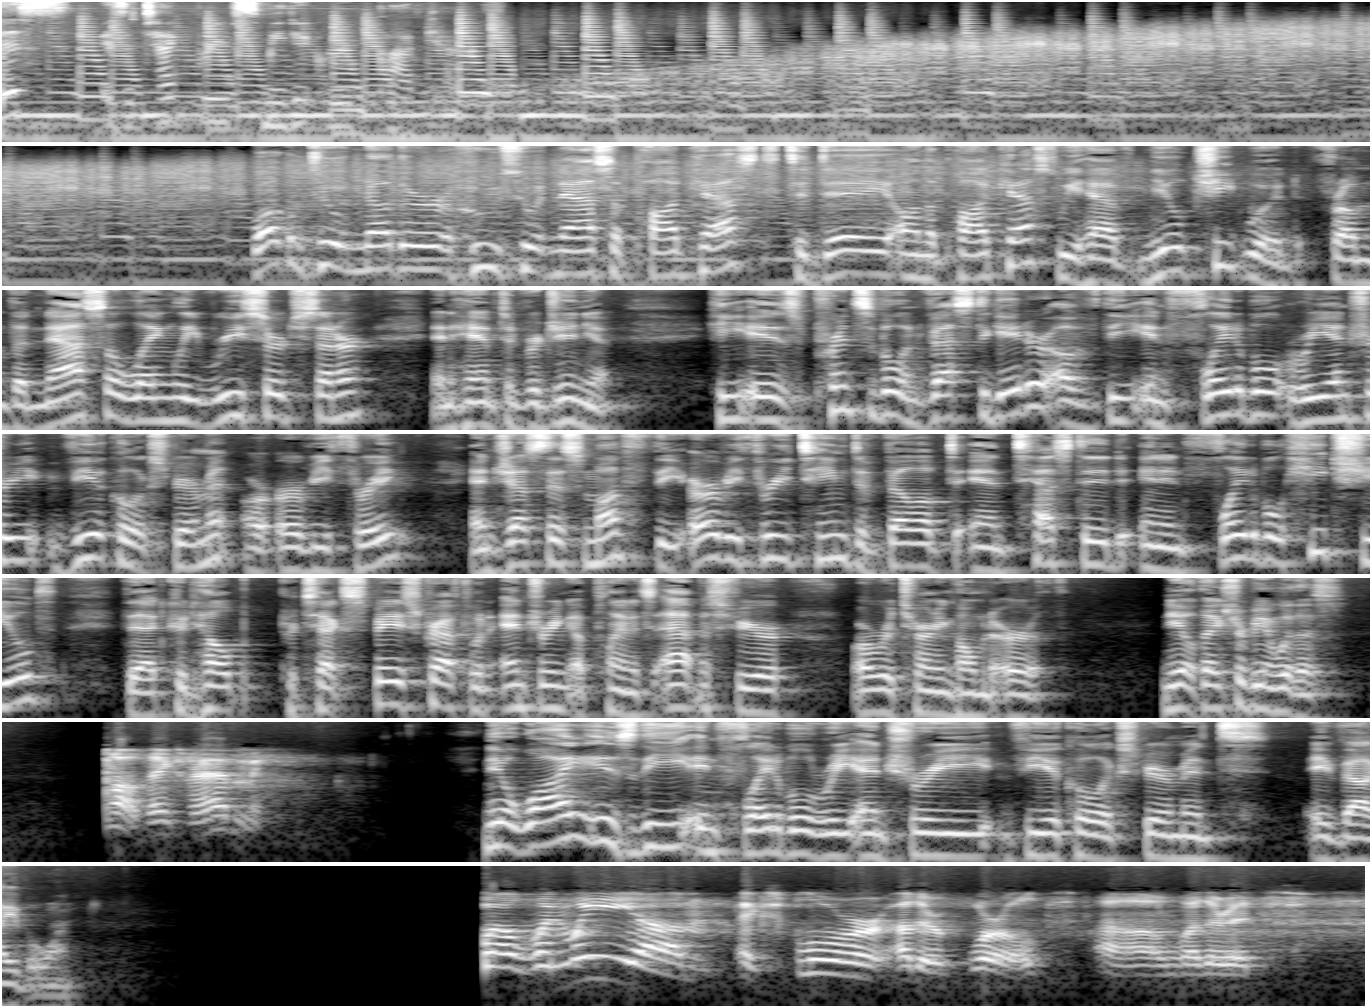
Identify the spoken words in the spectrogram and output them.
This is a Tech Briefs Media Group podcast. Welcome to another Who's Who at NASA podcast. Today on the podcast, we have Neil Cheatwood from the NASA Langley Research Center in Hampton, Virginia. He is principal investigator of the Inflatable Reentry Vehicle Experiment, or IRVE 3. And just this month, the IRVE 3 team developed and tested an inflatable heat shield that could help protect spacecraft when entering a planet's atmosphere or returning home to Earth. Neil, thanks for being with us. Oh, thanks for having me. Neil, why is the inflatable reentry vehicle experiment a valuable one? Well, when we um, explore other worlds, uh, whether it's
